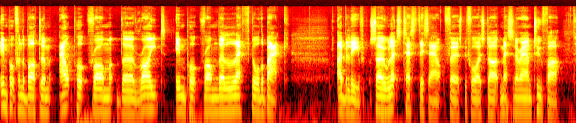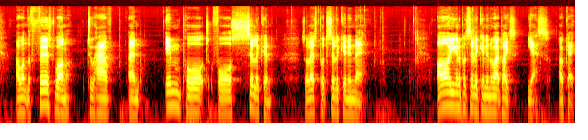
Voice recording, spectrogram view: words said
input from the bottom, output from the right, input from the left or the back. I believe. So let's test this out first before I start messing around too far. I want the first one to have an import for silicon. So let's put silicon in there. Are you going to put silicon in the right place? Yes. Okay.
